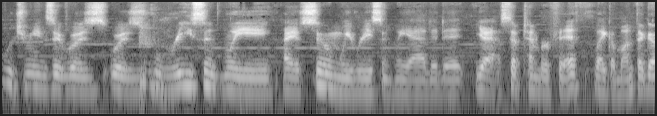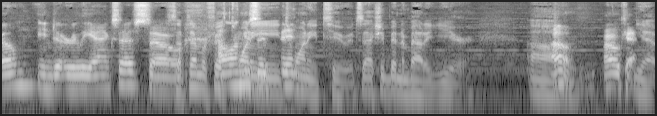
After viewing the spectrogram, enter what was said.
which means it was was recently i assume we recently added it yeah september 5th like a month ago into early access so September fifth, twenty twenty two. it twenty been? twenty two. It's actually been about a year. oh Um, okay Yeah,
